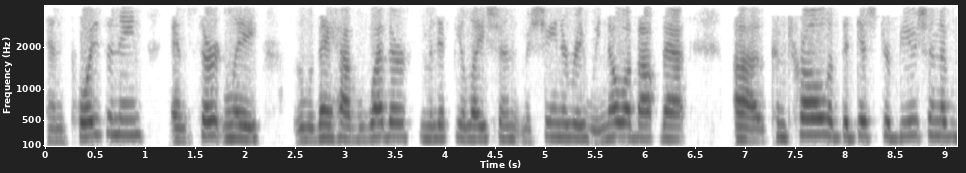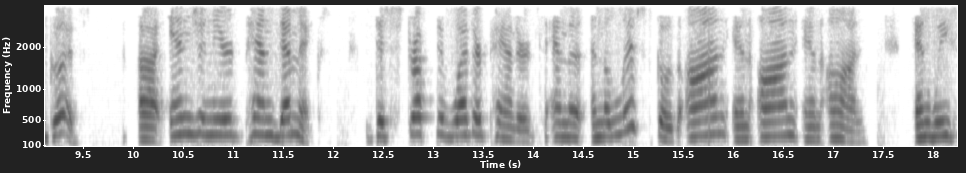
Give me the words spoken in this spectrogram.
and poisoning, and certainly they have weather manipulation machinery. We know about that. Uh, control of the distribution of goods, uh, engineered pandemics, destructive weather patterns, and the and the list goes on and on and on. And we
